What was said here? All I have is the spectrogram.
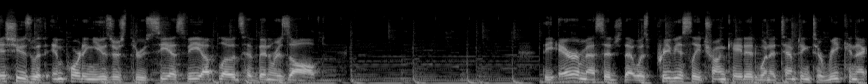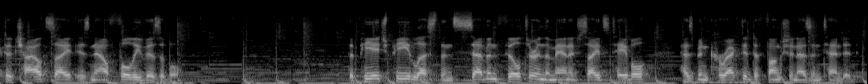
Issues with importing users through CSV uploads have been resolved. The error message that was previously truncated when attempting to reconnect a child site is now fully visible. The PHP less than 7 filter in the Manage Sites table has been corrected to function as intended.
